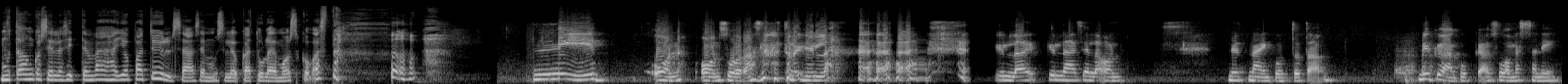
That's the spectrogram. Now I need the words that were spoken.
Mutta onko siellä sitten vähän jopa tylsää semmoiselle, joka tulee Moskovasta? niin, on, on suoraan sanottuna kyllä. kyllä, kyllä siellä on nyt näin, kun tota, nykyään kun käy Suomessa, niin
